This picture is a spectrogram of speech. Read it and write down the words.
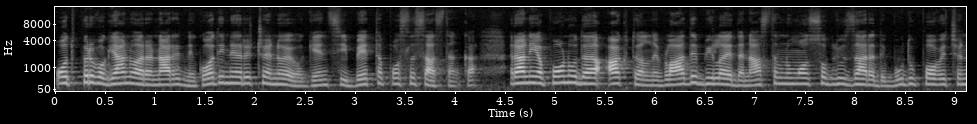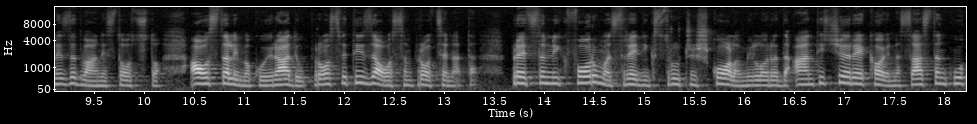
Od 1. januara naredne godine rečeno je u agenciji Beta posle sastanka. Ranija ponuda aktuelne vlade bila je da nastavnom osoblju zarade budu povećane za 12%, a ostalima koji rade u prosveti za 8%. Predstavnik Foruma srednjih stručnih škola Milorada Antić rekao je na sastanku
